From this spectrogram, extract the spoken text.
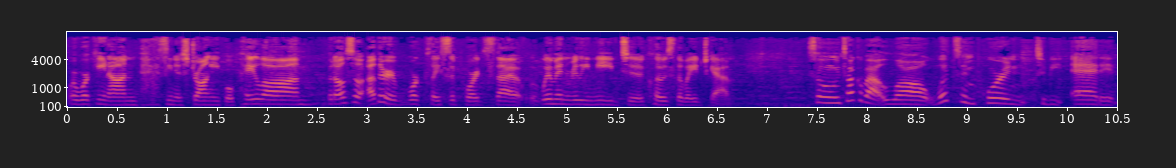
we're working on passing a strong equal pay law, but also other workplace supports that women really need to close the wage gap. So when we talk about law, what's important to be added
